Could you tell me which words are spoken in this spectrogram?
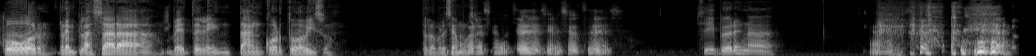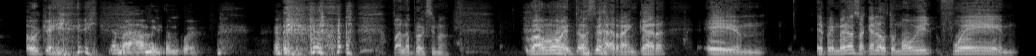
por reemplazar a Vettel en tan corto aviso. Te lo apreciamos. gracias a ustedes, gracias a ustedes. Sí, pero es nada. Ah. Ok. Llama a Hamilton, pues. Para la próxima. Vamos entonces a arrancar. Em, el primero en sacar el automóvil fue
